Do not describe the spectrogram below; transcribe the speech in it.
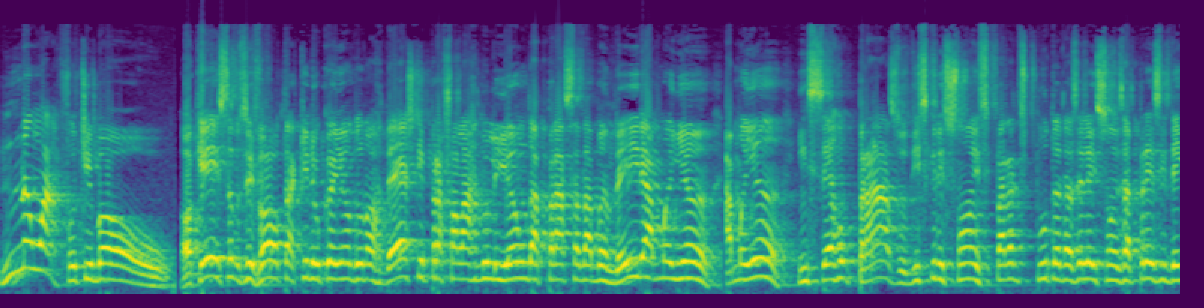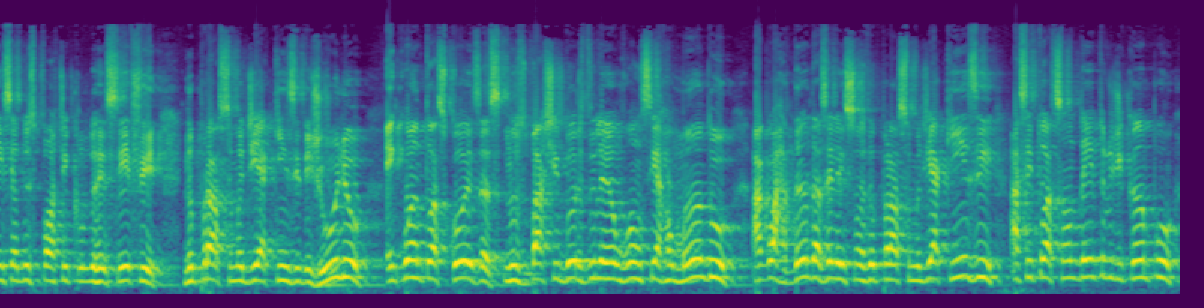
não há futebol. Ok, estamos de volta aqui no Canhão do Nordeste para falar do Leão da Praça da Bandeira amanhã. Amanhã encerra o prazo de inscrições para a disputa das eleições à presidência do Esporte Clube do Recife no próximo dia 15 de julho. Enquanto as coisas nos bastidores do Leão vão se arrumando, aguardando as eleições do próximo dia 15, a situação dentro de campo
